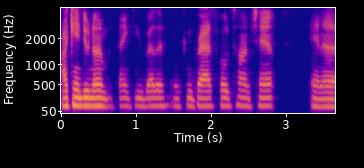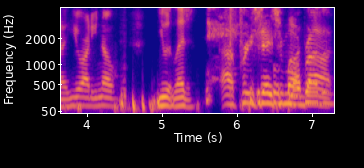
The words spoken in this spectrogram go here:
I can't do nothing but thank you, brother, and congrats, full time champ. And uh, you already know, you a legend. I appreciate you, my, my brother.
